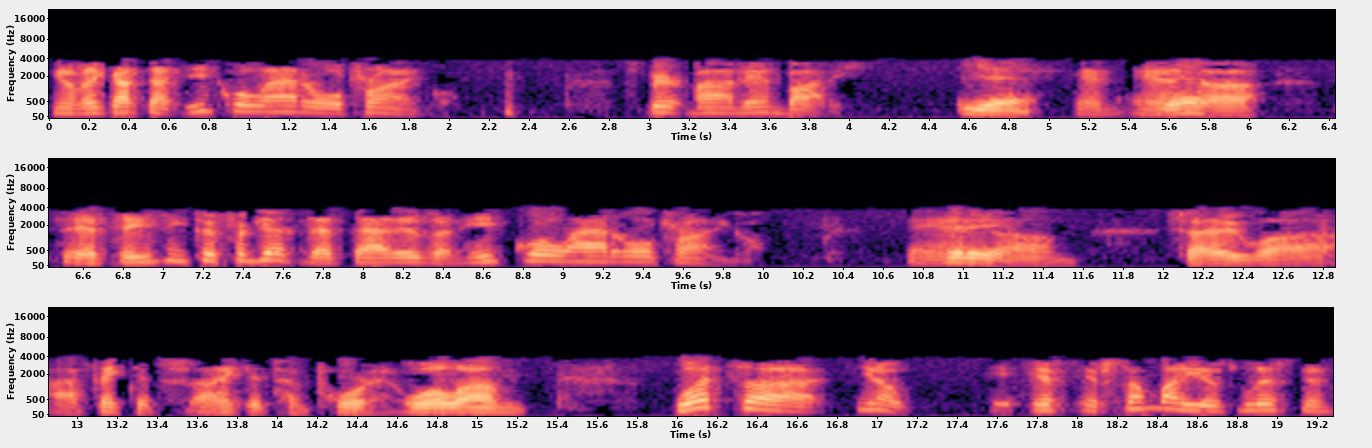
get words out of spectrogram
you know, they got that equilateral triangle, spirit, mind, and body. yes. And, and, Yeah. uh, it's easy to forget that that is an equilateral triangle. And, It is. um, so, uh, I think it's, I think it's important. Well, um, what's, uh, you know, if, if somebody is listening,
